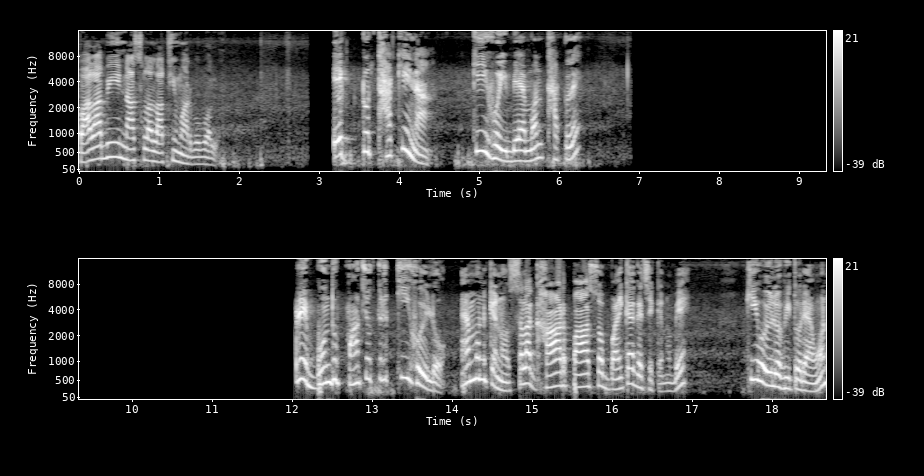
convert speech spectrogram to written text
পালাবি না সালা লাথি মারবো বল। একটু থাকি না? কি হইবে এমন থাকলে? আরে বন্ধু, পাঁচ কি হইল? এমন কেন? সালা ঘাড়, পা সব বাইকা গেছে কেন বে? কি ভিতরে এমন?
